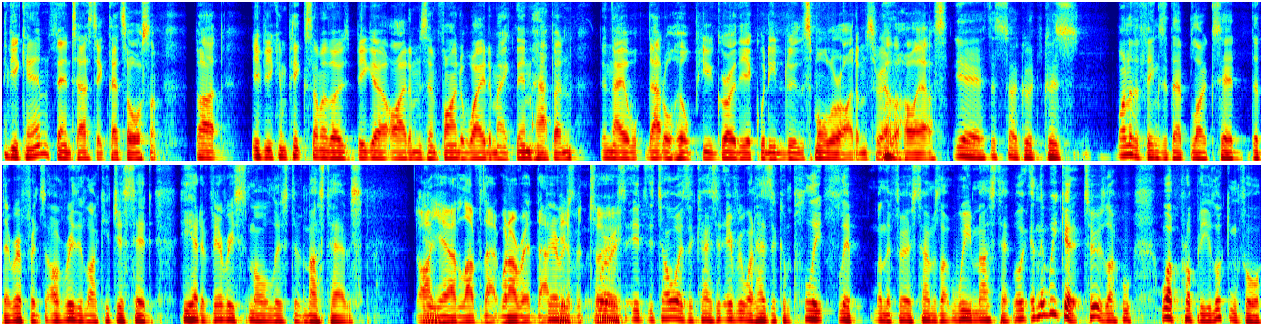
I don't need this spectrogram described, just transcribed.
If you can, fantastic. That's awesome. But if you can pick some of those bigger items and find a way to make them happen, then they that'll help you grow the equity to do the smaller items throughout the whole house. Yeah, that's so good because one of the things that that bloke said that they reference, I really like. He just said he had a very small list of must-haves. Oh yeah, I loved that when I read that Very bit s- of it too. Whereas it, it's always the case that everyone has a complete flip when the first time is like, we must have, well, and then we get it too. It's like, well, what property are you looking for?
